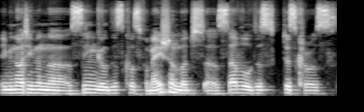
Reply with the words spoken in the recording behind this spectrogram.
maybe not even a single discourse formation, but uh, several dis- discourse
